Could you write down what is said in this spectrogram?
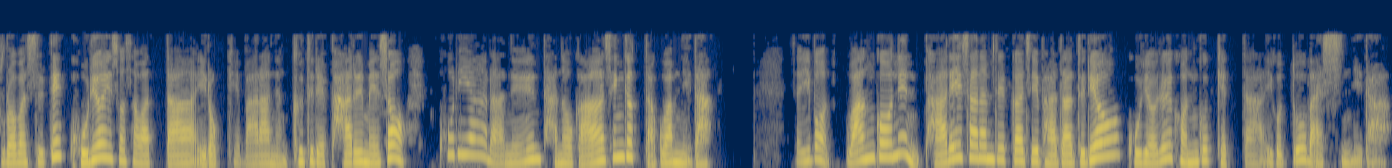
물어봤을 때 고려에서 사왔다 이렇게 말하는 그들의 발음에서 코리아라는 단어가 생겼다고 합니다. 자, 2번. 왕건은 발해 사람들까지 받아들여 고려를 건국했다. 이것도 맞습니다.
